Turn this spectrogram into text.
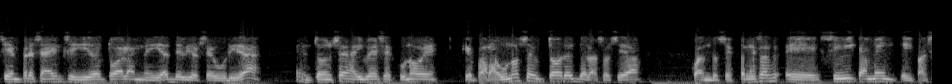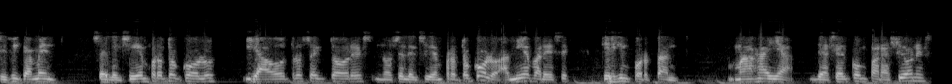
siempre se han exigido todas las medidas de bioseguridad. Entonces hay veces que uno ve que para unos sectores de la sociedad, cuando se expresa eh, cívicamente y pacíficamente, se le exigen protocolos y a otros sectores no se le exigen protocolos. A mí me parece que es importante, más allá de hacer comparaciones,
